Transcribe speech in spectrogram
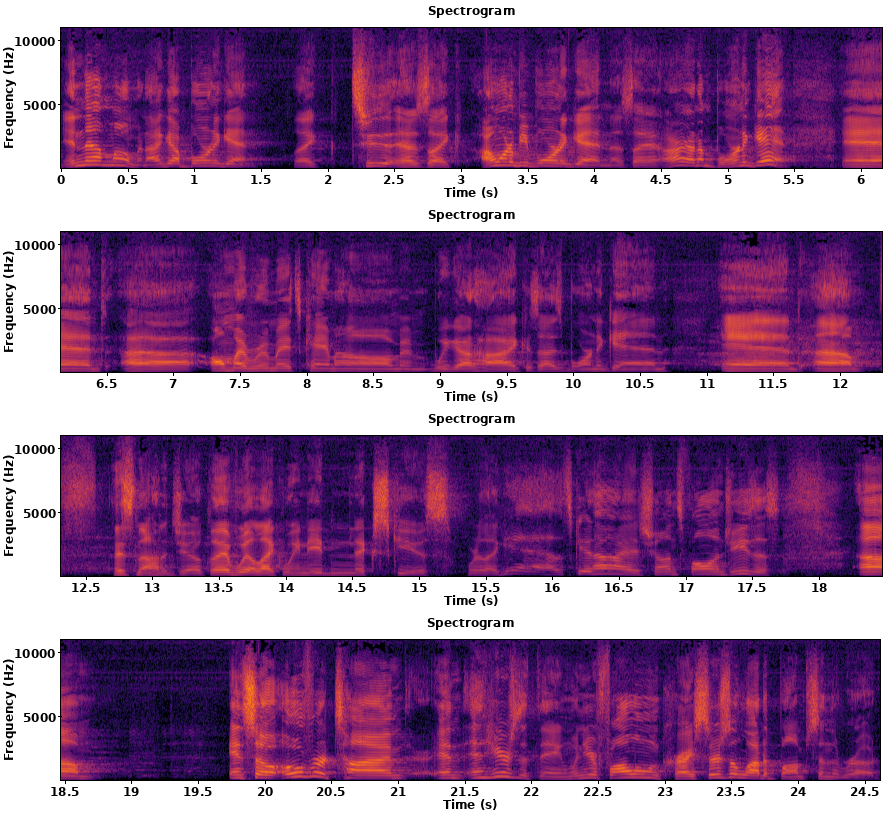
In that moment, I got born again. Like, two, I was like, I want to be born again. I was like, all right, I'm born again. And uh, all my roommates came home and we got high because I was born again. And um, it's not a joke. We, like we need an excuse. We're like, yeah, let's get high. Sean's following Jesus. Um, and so over time, and, and here's the thing when you're following Christ, there's a lot of bumps in the road.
